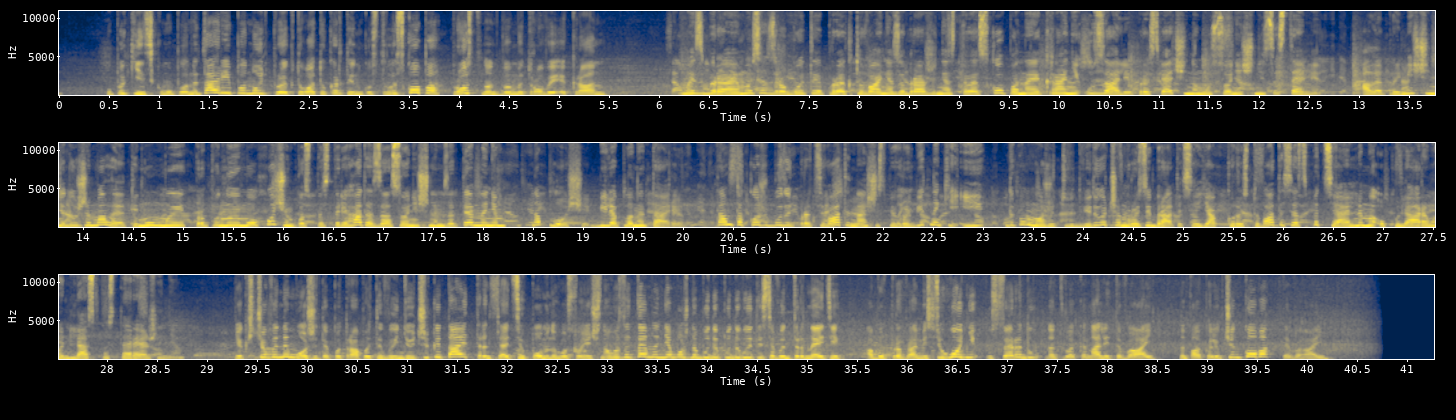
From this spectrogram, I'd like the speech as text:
У пекінському планетарії планують проєктувати картинку з телескопа просто на двометровий екран. Ми збираємося зробити проєктування зображення з телескопа на екрані у залі, присвяченому сонячній системі. Але приміщення дуже мале, тому ми пропонуємо охочим поспостерігати за сонячним затемненням на площі біля планетарію. Там також будуть працювати наші співробітники і допоможуть відвідувачам розібратися, як користуватися спеціальними окулярами для спостереження. Якщо ви не можете потрапити в Індію чи Китай, трансляцію повного сонячного затемнення можна буде подивитися в інтернеті або в програмі сьогодні у середу на телеканалі ТВАЙ. Наталка Любченкова, ТВАЙ.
